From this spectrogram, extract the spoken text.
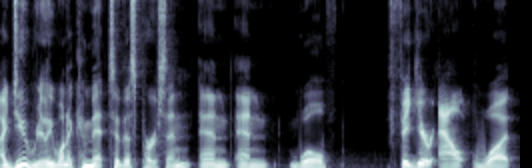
I do really want to commit to this person and, and we'll figure out what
